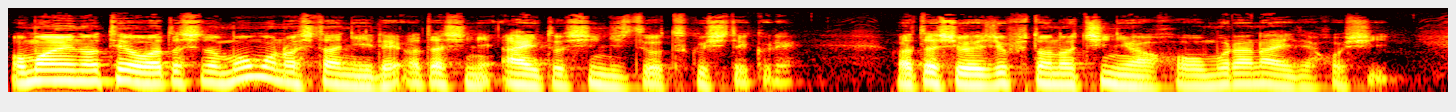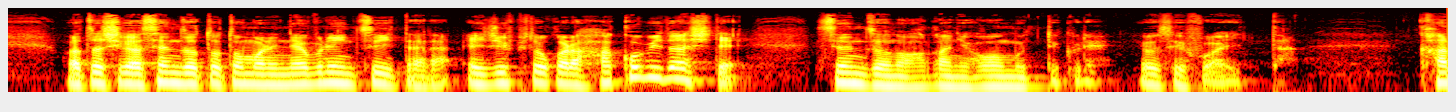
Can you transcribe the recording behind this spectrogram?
お前の手を私の桃の下に入れ、私に愛と真実を尽くしてくれ。私をエジプトの地には葬らないでほしい。私が先祖と共に眠りについたら、エジプトから運び出して、先祖の墓に葬ってくれ。ヨセフは言った。必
